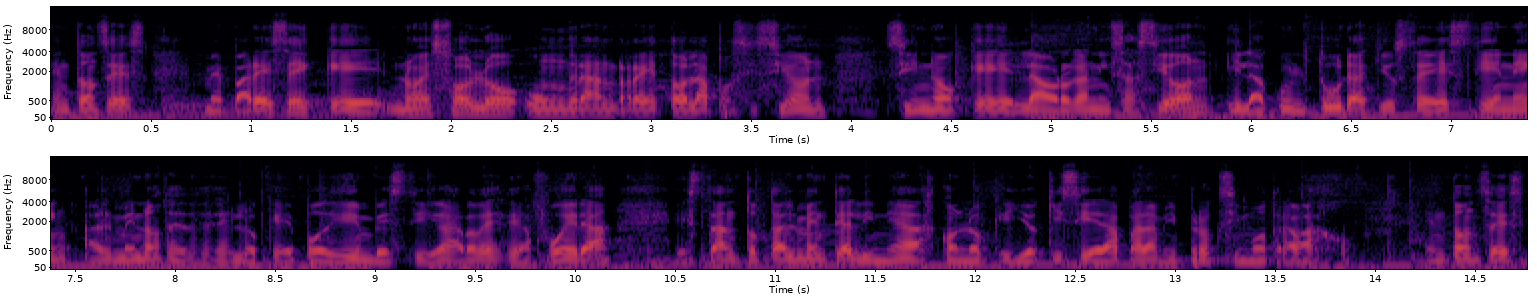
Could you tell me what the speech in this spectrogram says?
Entonces me parece que no es solo un gran reto la posición, sino que la organización y la cultura que ustedes tienen, al menos desde lo que he podido investigar desde afuera, están totalmente alineadas con lo que yo quisiera para mi próximo trabajo. Entonces,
